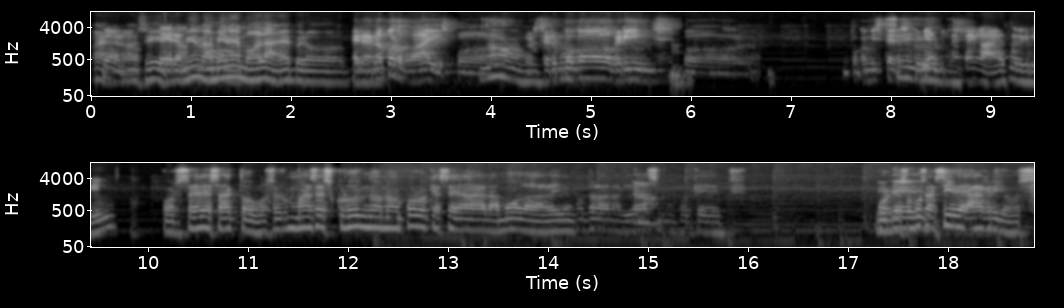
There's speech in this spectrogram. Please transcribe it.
Bueno, Claro, no, sí, pero a, mí, a no. mí me mola, ¿eh? Pero, Pero no por guays, por, No, por ser un no. poco Grinch, por un poco Mr. Sí. Scrooge. Pega, ¿eh? Ser Grinch. Por ser exacto, por ser más Scrooge, no, no porque sea la moda de ir en contra de la Navidad, No. sino porque, porque somos así de agrios.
